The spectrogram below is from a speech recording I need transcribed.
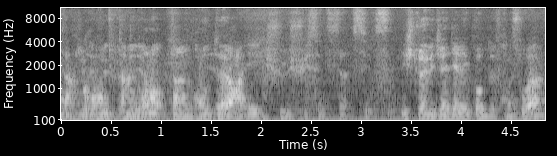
bah, un, grand, un, grand, un grand auteur et je, je suis, et je te l'avais déjà dit à l'époque de François.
